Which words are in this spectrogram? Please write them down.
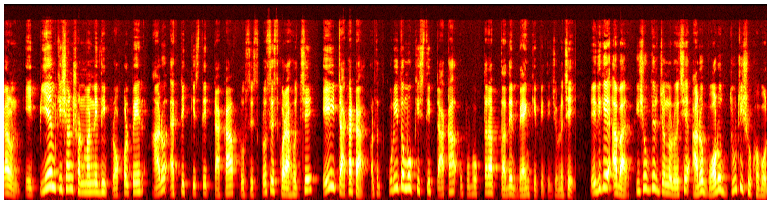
কারণ এই পিএম কিষাণ সম্মান নিধি প্রকল্পের আরও একটি কিস্তির টাকা প্রসেস প্রসেস করা হচ্ছে। এই টাকাটা, অর্থাৎ কুড়িতম কিস্তির টাকা উপভোক্তারা তাদের ব্যাংকে পেতে চলেছে। এদিকে আবার কৃষকদের জন্য রয়েছে আরও বড় দুটি সুখবর।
